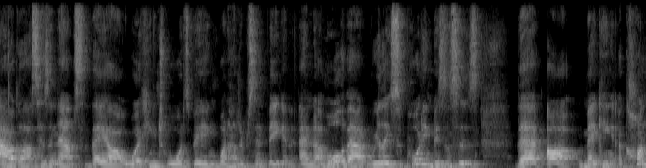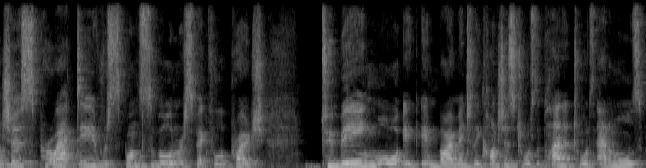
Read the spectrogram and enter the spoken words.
Hourglass has announced that they are working towards being 100% vegan. And I'm all about really supporting businesses that are making a conscious, proactive, responsible and respectful approach to being more environmentally conscious towards the planet, towards animals,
